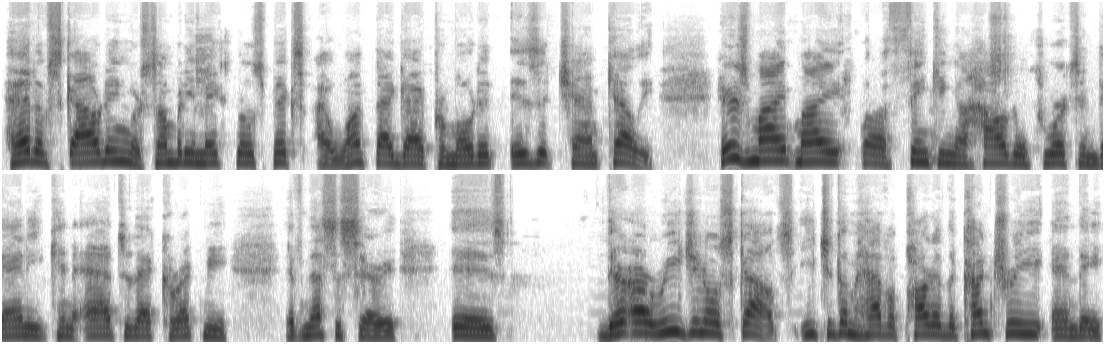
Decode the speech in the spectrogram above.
Head of scouting or somebody makes those picks. I want that guy promoted. Is it Champ Kelly? Here's my my uh, thinking of how this works, and Danny can add to that. Correct me if necessary. Is there are regional scouts. Each of them have a part of the country and they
